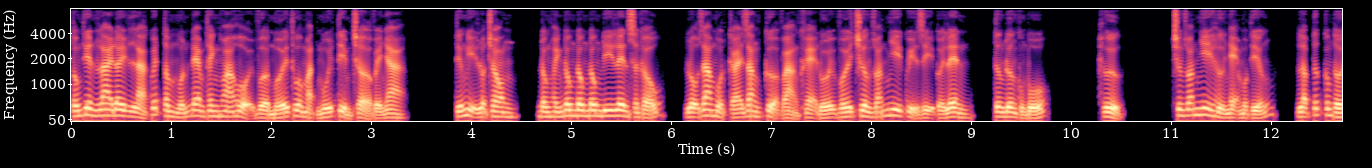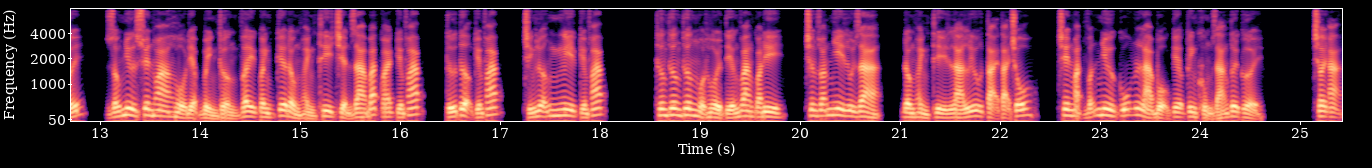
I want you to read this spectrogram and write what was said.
Tống thiên lai đây là quyết tâm muốn đem thanh hoa hội vừa mới thua mặt mũi tìm trở về nhà. Tiếng nghị luận trong, đồng hành đông đông đông đi lên sân khấu, lộ ra một cái răng cửa vàng khẽ đối với trương doãn nhi quỷ dị cười lên, tương đương khủng bố. Hừ. Trương doãn nhi hừ nhẹ một tiếng, lập tức công tới, giống như xuyên hoa hồ điệp bình thường vây quanh kia đồng hành thi triển ra bắt quái kiếm pháp, tứ tượng kiếm pháp, chính lưỡng nghi kiếm pháp. Thương thương thương một hồi tiếng vang qua đi, trương doãn nhi lui ra đồng hành thì là lưu tại tại chỗ, trên mặt vẫn như cũng là bộ kia kinh khủng dáng tươi cười. Chơi ạ,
